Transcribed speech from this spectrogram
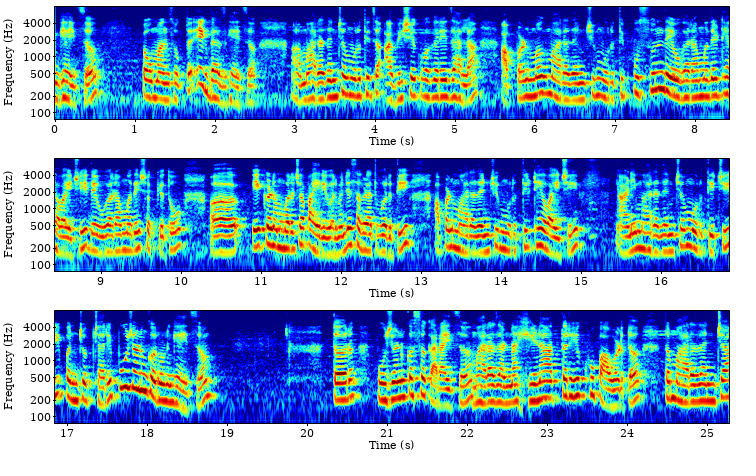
घ्यायचं. पौमानसुक्त एकदाच घ्यायचं. महाराजांच्या मूर्तीचा अभिषेक वगैरे झाला आपण मग महाराजांची मूर्ती पुसून देवघरामध्ये ठेवायची. देवघरामध्ये शक्यतो एक नंबरच्या पायरीवर म्हणजे सगळ्यात वरती आपण महाराजांची मूर्ती ठेवायची आणि महाराजांच्या मूर्तीची पंचोपचारी पूजन करून घ्यायचं. तर पूजन कसं करायचं? महाराजांना हिणा तर हे खूप आवडतं. तर महाराजांच्या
